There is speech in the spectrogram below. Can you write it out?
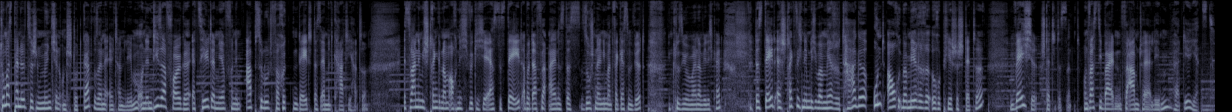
Thomas pendelt zwischen München und Stuttgart, wo seine Eltern leben. Und in dieser Folge erzählt er mir von dem absolut verrückten Date, das er mit Kati hatte. Es war nämlich streng genommen auch nicht wirklich ihr erstes Date, aber dafür eines, das so schnell niemand vergessen wird, inklusive meiner Wenigkeit. Das Date erstreckt sich nämlich über mehrere Tage und auch über mehrere europäische Städte. Welche Städte das sind und was die beiden für Abenteuer erleben, hört ihr jetzt.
